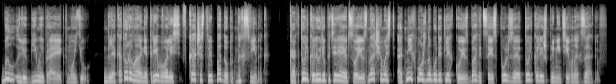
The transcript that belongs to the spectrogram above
был любимый проект Мою, для которого они требовались в качестве подопытных свинок. Как только люди потеряют свою значимость, от них можно будет легко избавиться, используя только лишь примитивных загов.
